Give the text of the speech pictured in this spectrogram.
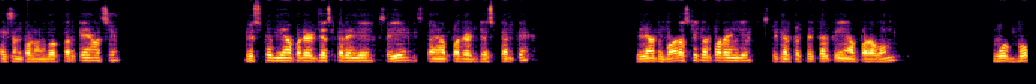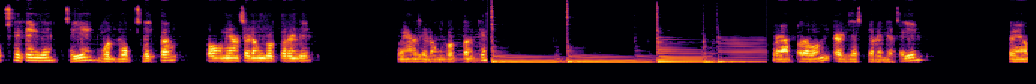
ओशन को डाउनलोड करके यहाँ से तो इसको भी यहाँ पर एडजस्ट करेंगे। सही है? इसका यहाँ पर एडजस्ट करके तो यहाँ दोबारा स्टिकर पर आएँगे। स्टिकर पर क्लिक करके यहाँ पर अब हम वोट बॉक्स लिखेंगे। सही है? वोट बॉक्स लिख कर तो हम यहाँ से डाउनलोड करेंगे। तो यहाँ से डाउनलोड करके तो यहाँ पर अब हम एडजस्ट करेंगे, सही है? तो यहाँ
